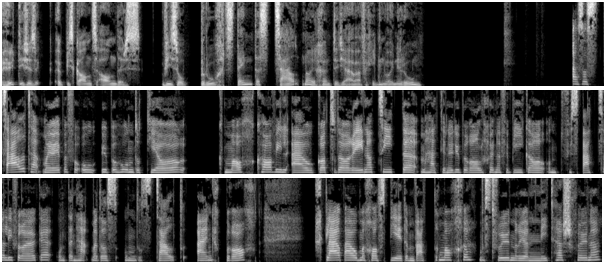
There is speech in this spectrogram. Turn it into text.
heute ist es etwas ganz anderes wieso braucht es denn das Zelt noch? Ihr könntet ja auch einfach irgendwo in einen Raum. Also das Zelt hat man ja eben vor über 100 Jahren gemacht, weil auch gerade zu den Arena-Zeiten, man hat ja nicht überall können vorbeigehen und fürs Betzeli fragen und dann hat man das unter das Zelt eigentlich gebracht. Ich glaube auch, man kann es bei jedem Wetter machen, was du früher ja nicht hast können.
